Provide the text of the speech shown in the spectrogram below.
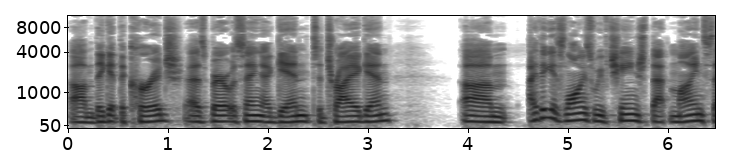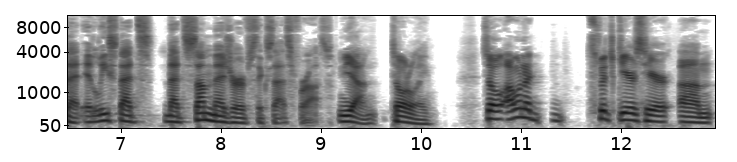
um, they get the courage, as Barrett was saying, again, to try again. Um, I think as long as we've changed that mindset, at least that's, that's some measure of success for us. Yeah, totally. So I want to switch gears here. Um,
